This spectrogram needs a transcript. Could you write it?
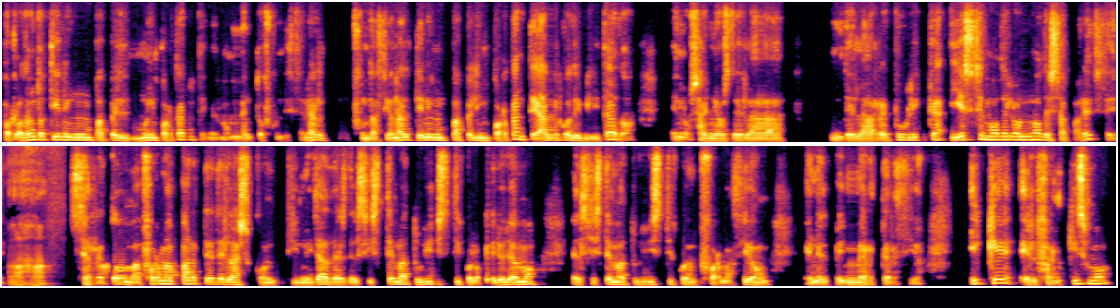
Por lo tanto, tienen un papel muy importante en el momento fundacional, fundacional tienen un papel importante, algo debilitado en los años de la, de la República y ese modelo no desaparece, se retoma, forma parte de las continuidades del sistema turístico, lo que yo llamo el sistema turístico en formación en el primer tercio, y que el franquismo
